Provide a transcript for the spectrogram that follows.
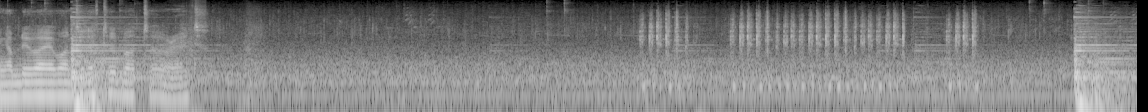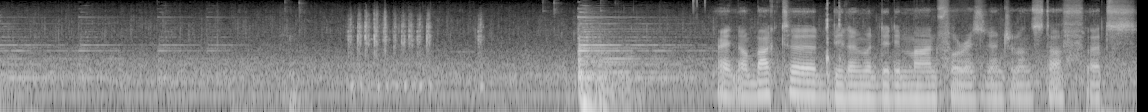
Line up the way I wanted it to, but alright. Right, now back to dealing with the demand for residential and stuff. Let's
